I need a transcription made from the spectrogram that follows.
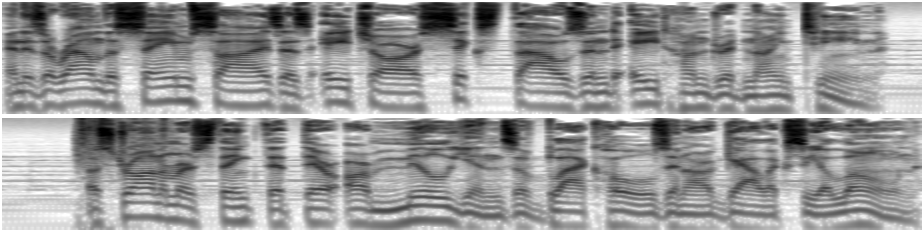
and is around the same size as HR 6819. Astronomers think that there are millions of black holes in our galaxy alone,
